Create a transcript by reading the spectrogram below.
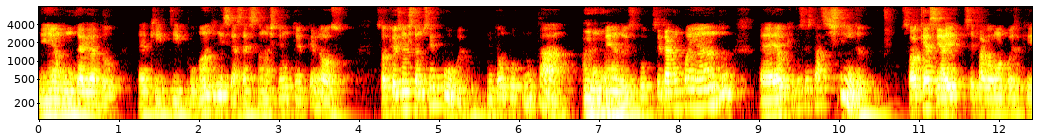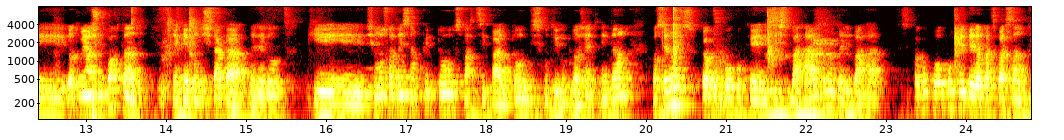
nem algum vereador. É que, tipo, antes de iniciar a sessão, nós temos um tempo que é nosso. Só que hoje nós estamos sem público, então o público não está Uhum. acompanhando isso. O público você está acompanhando é o que você está assistindo. Só que assim, aí você falou uma coisa que eu também acho importante, e aqui é bom destacar, vereador, que chamou sua atenção porque todos participaram, todos discutiram o projeto. Então, você não se preocupou porque existe barraco ou não teve barraco. Você se preocupou porque teve a participação do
